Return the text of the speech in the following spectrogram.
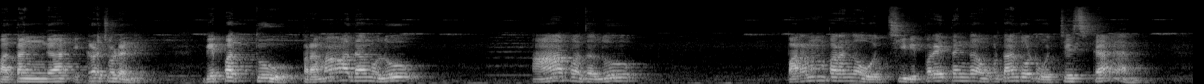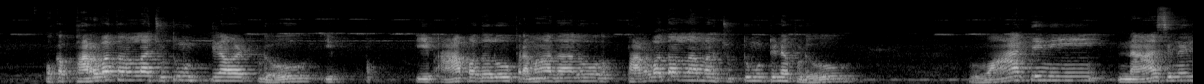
పతంగ ఇక్కడ చూడండి. విపత్తు ప్రమాదములు ఆపదలు పరంపరంగా వచ్చి విపరీతంగా ఒకదానితో వచ్చేసిట. ఒక పర్వతంలా చుట్టుముట్టినప్పుడు ఈ ఈ ఆపదలు ప్రమాదాలు ఒక పర్వతంలా మన చుట్టుముట్టినప్పుడు వాటిని నాశనం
